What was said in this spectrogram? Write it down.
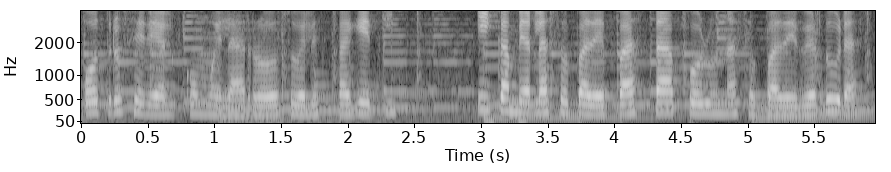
otro cereal como el arroz o el espagueti y cambiar la sopa de pasta por una sopa de verduras.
